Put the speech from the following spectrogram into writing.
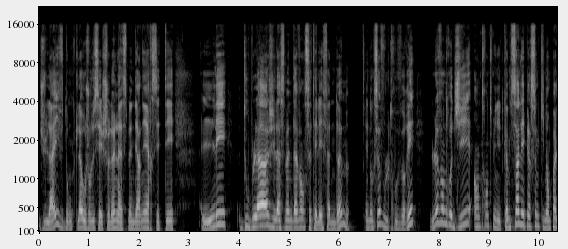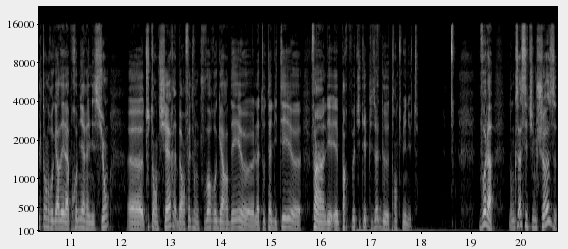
du live. Donc là, aujourd'hui, c'est les shonen. La semaine dernière, c'était les doublages. Et la semaine d'avant, c'était les fandoms. Et donc ça, vous le trouverez le vendredi en 30 minutes. Comme ça, les personnes qui n'ont pas le temps de regarder la première émission euh, tout entière, eh ben, en fait, vont pouvoir regarder euh, la totalité, euh, enfin, par petit épisode de 30 minutes. Voilà, donc ça c'est une chose.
